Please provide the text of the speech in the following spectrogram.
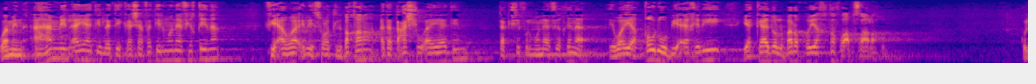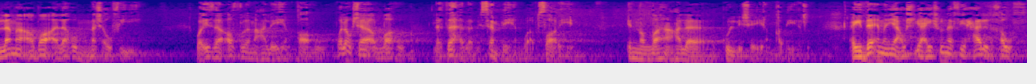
ومن أهم الآيات التي كشفت المنافقين في أوائل سورة البقرة أتت عشر آيات تكشف المنافقين وهي قوله بآخره يكاد البرق يخطف أبصارهم. كلما أضاء لهم مشوا فيه وإذا أظلم عليهم قاموا. ولو شاء الله لذهب بسمعهم وأبصارهم. إن الله على كل شيء قدير. أي دائما يعيشون في حال الخوف.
